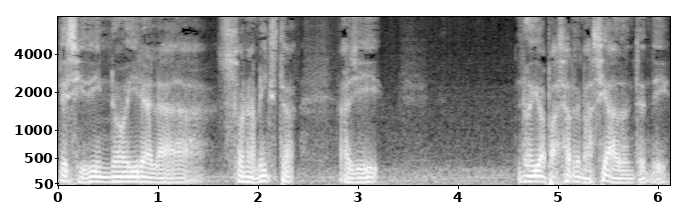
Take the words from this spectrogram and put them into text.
decidí no ir a la zona mixta, allí no iba a pasar demasiado, entendí.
